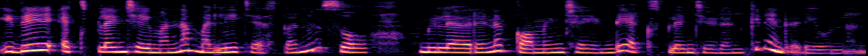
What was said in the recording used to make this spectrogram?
ఇదే ఎక్స్ప్లెయిన్ చేయమన్నా మళ్ళీ చేస్తాను. సో మీరు ఎవరైనా కామెంట్ చేయండి ఎక్స్ప్లెయిన్ చేయడానికి నేను రెడీ ఉన్నాను.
